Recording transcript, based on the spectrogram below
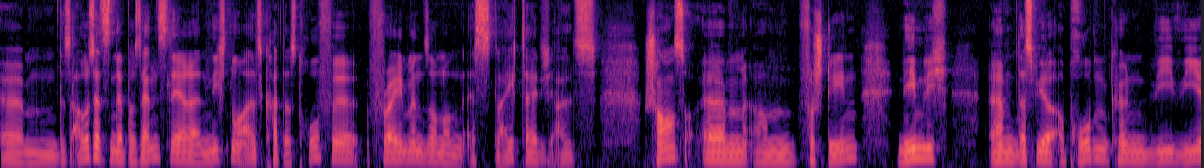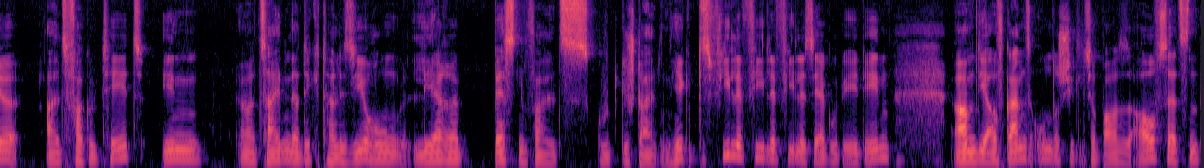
ähm, das Aussetzen der Präsenzlehre nicht nur als Katastrophe framen, sondern es gleichzeitig als Chance ähm, ähm, verstehen, nämlich, ähm, dass wir erproben können, wie wir als Fakultät in äh, Zeiten der Digitalisierung Lehre bestenfalls gut gestalten. Hier gibt es viele, viele, viele sehr gute Ideen, ähm, die auf ganz unterschiedlicher Basis aufsetzen.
